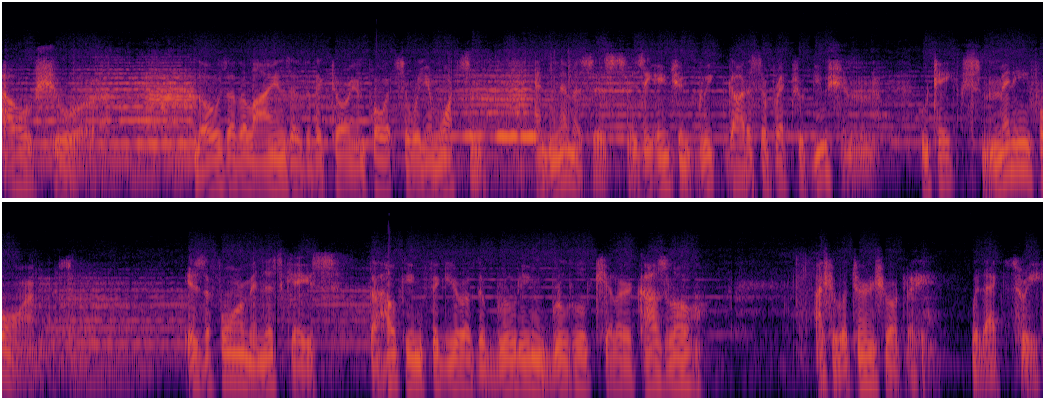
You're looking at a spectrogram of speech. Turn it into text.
how sure. Those are the lines of the Victorian poet Sir William Watson. And Nemesis is the ancient Greek goddess of retribution who takes many forms. Is the form in this case the hulking figure of the brooding, brutal killer Coslow? I shall return shortly with Act Three.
